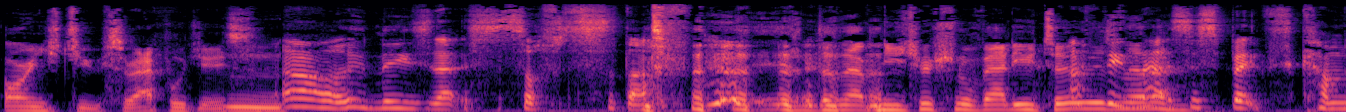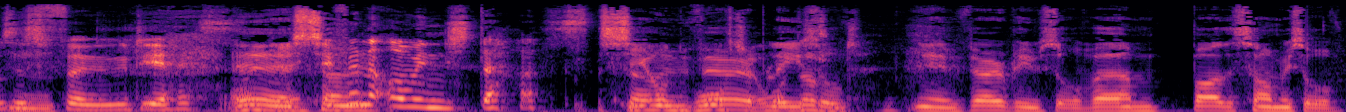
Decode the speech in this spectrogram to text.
orange juice or apple juice? Mm. oh, who needs that soft stuff? It doesn't have nutritional value too, I isn't think that? that suspect comes as mm. food. Yes. yeah, so, If an orange does. so Beyond water, invariably, what sort of, yeah, invariably, sort of, um, by the time we sort of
